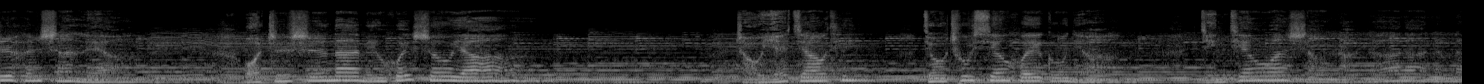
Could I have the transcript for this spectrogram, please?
是很善良，我只是难免会手痒，昼夜交替，就出现灰姑娘。今天晚上啦啦啦啦啦，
